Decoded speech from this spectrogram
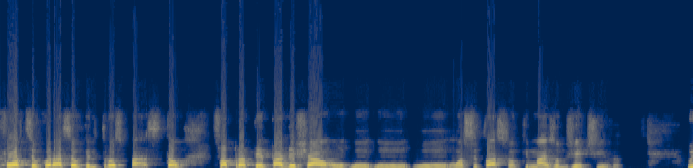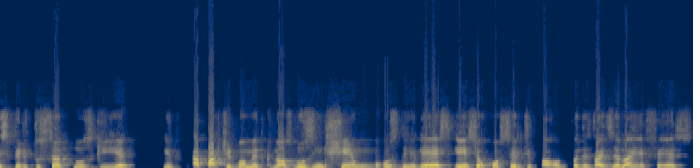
forte seu coração que ele trouxe paz. Então, só para tentar deixar um, um, um, uma situação aqui mais objetiva. O Espírito Santo nos guia, e a partir do momento que nós nos enchemos dele, esse é o conselho de Paulo, quando ele vai dizer lá em Efésios.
